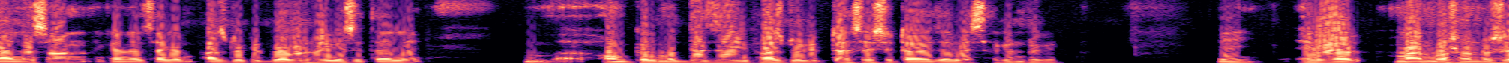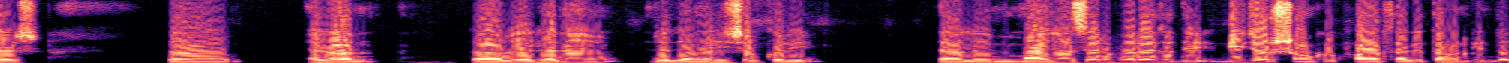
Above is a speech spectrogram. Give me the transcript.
মাইনাস ওয়ান এখানে সেকেন্ড ফার্স্ট ব্র্যাকেট ব্যবহার হয়ে গেছে, তাহলে অঙ্কের মধ্যে যে ফার্স্ট ব্র্যাকেটটা আছে, সেটা হয়ে যাবে সেকেন্ড ব্র্যাকেট এই, এবার মান বসানো শেষ। তো, এখন, তাহলে এখানে যদি আমরা হিসেব করি, তাহলে মাইনাসের উপরে যদি বিজোড় সংখ্যক পাওয়ার থাকে, তখন কিন্তু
